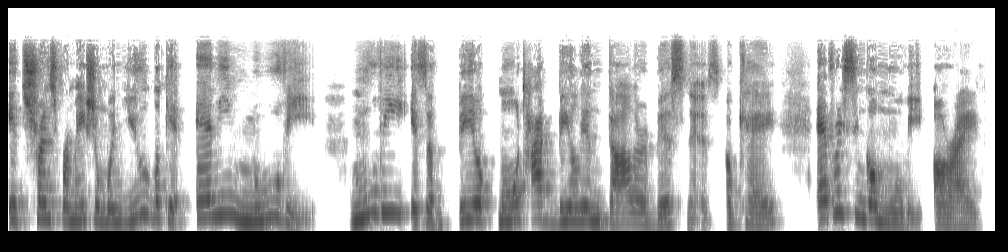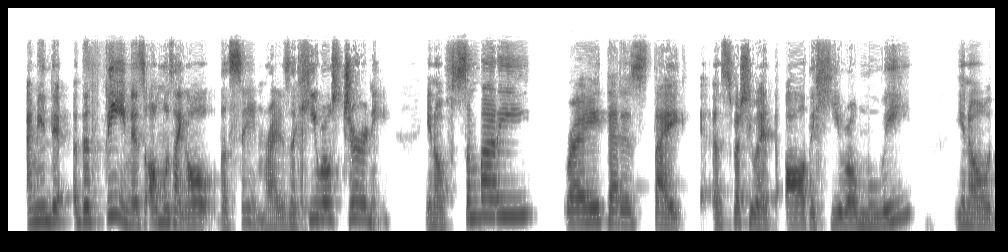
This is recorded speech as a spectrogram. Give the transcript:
it's transformation. When you look at any movie movie is a bill, multi-billion dollar business okay? Every single movie all right I mean, the, the theme is almost like all the same, right? It's a hero's journey. You know, somebody, right, that is like, especially with all the hero movie, you know,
